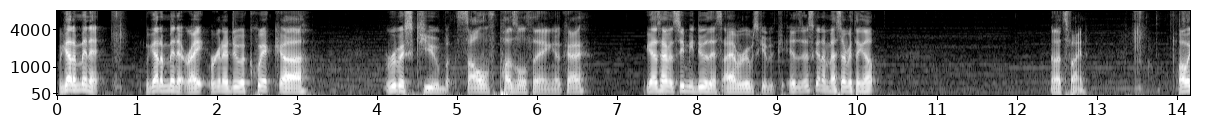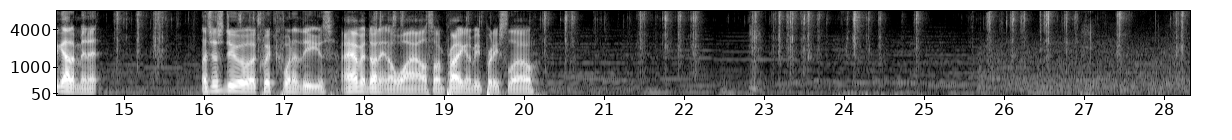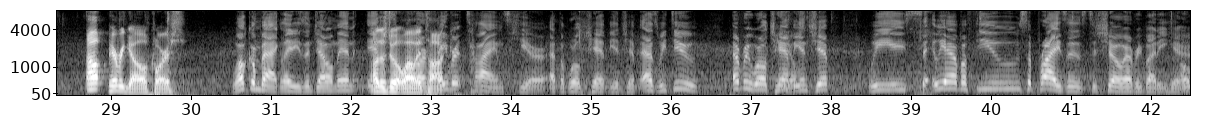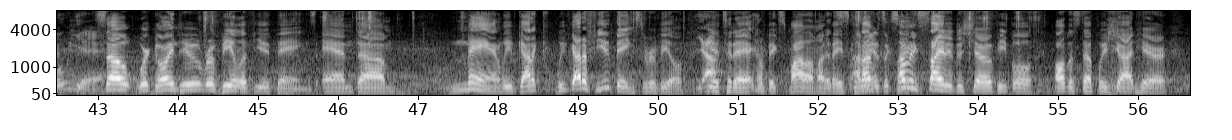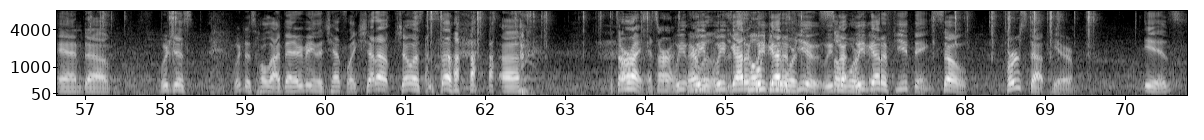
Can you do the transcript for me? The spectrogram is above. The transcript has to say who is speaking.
Speaker 1: We got a minute. We got a minute, right? We're gonna do a quick uh, Rubik's Cube solve puzzle thing, okay? You guys haven't seen me do this. I have a Rubik's Cube. Is this gonna mess everything up? No, that's fine. Well, we got a minute. Let's just do a quick one of these. I haven't done it in a while, so I'm probably gonna be pretty slow. Oh, here we go, of course.
Speaker 2: Welcome back, ladies and gentlemen.
Speaker 1: I'll just do it while we talk.
Speaker 2: Our favorite times here at the World Championship, as we do every World Championship, we say, we have a few surprises to show everybody here.
Speaker 3: Oh, yeah.
Speaker 2: So we're going to reveal a few things, and um, man, we've got a we've got a few things to reveal
Speaker 3: Yeah.
Speaker 2: here today. I got a big smile on my
Speaker 3: It's-
Speaker 2: face
Speaker 3: I
Speaker 2: because
Speaker 3: mean,
Speaker 2: I'm,
Speaker 3: it's
Speaker 2: I'm excited to show people all the stuff we've got here, and um, we're just we're just holding. I bet everybody in the chat's like, "Shut up! Show us the stuff." uh,
Speaker 3: It's all right. It's all right.
Speaker 2: We, we, we've got a, we've got a few.
Speaker 3: it.
Speaker 2: We've
Speaker 3: So
Speaker 2: got we've
Speaker 3: it.
Speaker 2: got a few things. So first up here is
